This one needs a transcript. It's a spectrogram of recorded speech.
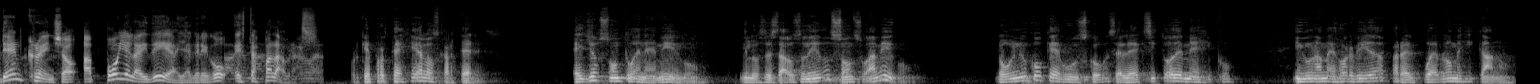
Dan Crenshaw apoya la idea y agregó estas palabras. Porque protege a los carteles. Ellos son tu enemigo y los Estados Unidos son su amigo. Lo único que busco es el éxito de México y una mejor vida para el pueblo mexicano.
